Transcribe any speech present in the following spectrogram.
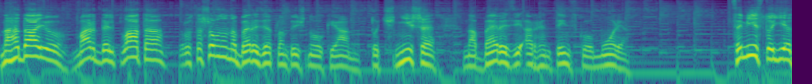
Нагадаю, Мар дель Плата розташовано на березі Атлантичного океану, точніше на березі Аргентинського моря. Це місто є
